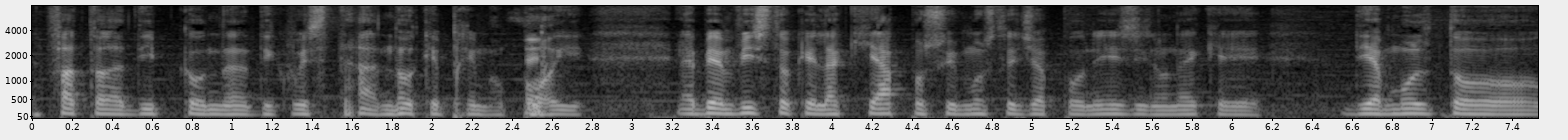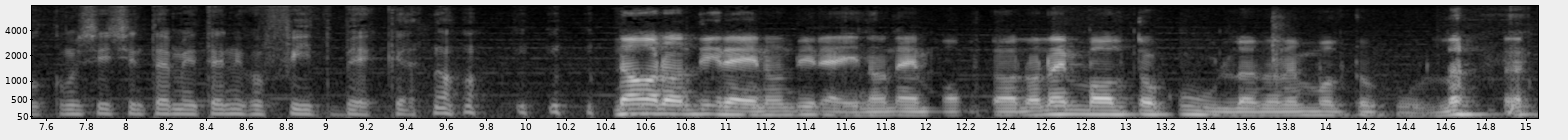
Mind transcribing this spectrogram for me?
fatto la Dipcon di quest'anno che prima o Sì. poi e abbiamo visto che l'acchiappo sui mostri giapponesi non è che dia molto, come si dice in termini tecnico, feedback, no? No, non direi, non direi, non è molto, non è molto cool, non è molto cool.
